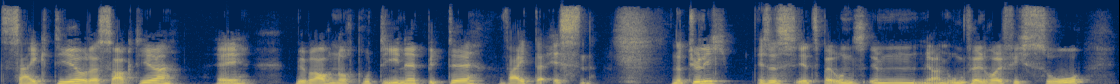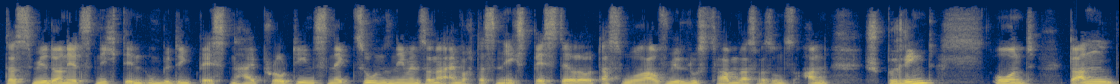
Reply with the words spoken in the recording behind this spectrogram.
zeigt dir oder sagt dir, hey, wir brauchen noch Proteine, bitte weiter essen. Natürlich ist es jetzt bei uns im, ja, im Umfeld häufig so, dass wir dann jetzt nicht den unbedingt besten High-Protein-Snack zu uns nehmen, sondern einfach das nächstbeste oder das, worauf wir Lust haben, was, was uns anspringt. Und dann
